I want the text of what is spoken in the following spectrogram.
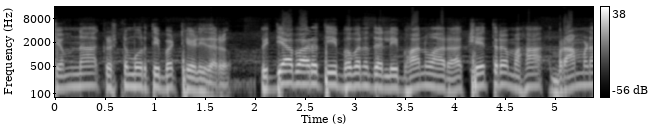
ಶಮ್ನಾ ಕೃಷ್ಣಮೂರ್ತಿ ಭಟ್ ಹೇಳಿದರು. ವಿದ್ಯಾಭಾರತಿ ಭವನದಲ್ಲಿ ಭಾನುವಾರ ಕ್ಷೇತ್ರ ಮಹಾ ಬ್ರಾಹ್ಮಣ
